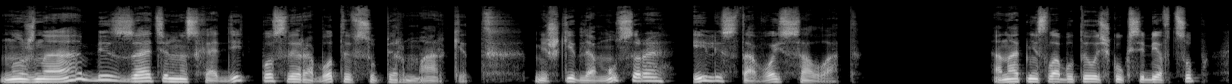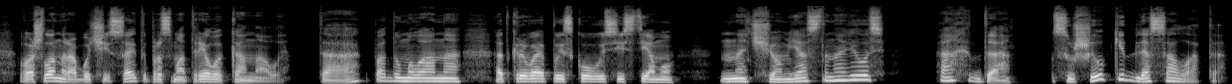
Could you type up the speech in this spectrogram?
Нужно обязательно сходить после работы в супермаркет. Мешки для мусора и листовой салат. Она отнесла бутылочку к себе в ЦУП, вошла на рабочий сайт и просмотрела каналы. «Так», — подумала она, открывая поисковую систему, — «на чем я остановилась? Ах, да, сушилки для салата.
